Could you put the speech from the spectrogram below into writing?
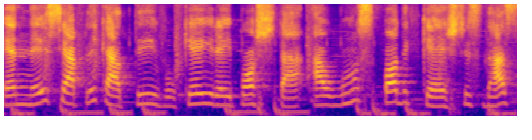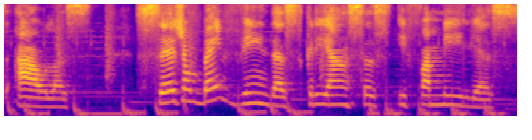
É nesse aplicativo que irei postar alguns podcasts das aulas. Sejam bem-vindas, crianças e famílias.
